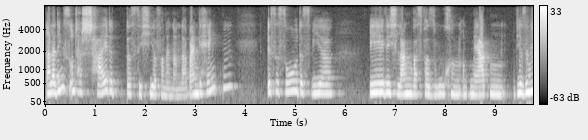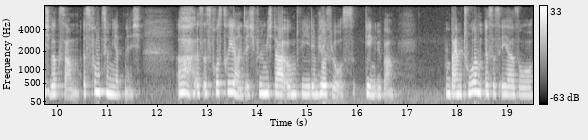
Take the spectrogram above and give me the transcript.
Allerdings unterscheidet das sich hier voneinander. Beim Gehängten ist es so, dass wir ewig lang was versuchen und merken, wir sind nicht wirksam, es funktioniert nicht. Oh, es ist frustrierend, ich fühle mich da irgendwie dem hilflos gegenüber. Und beim Turm ist es eher so,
